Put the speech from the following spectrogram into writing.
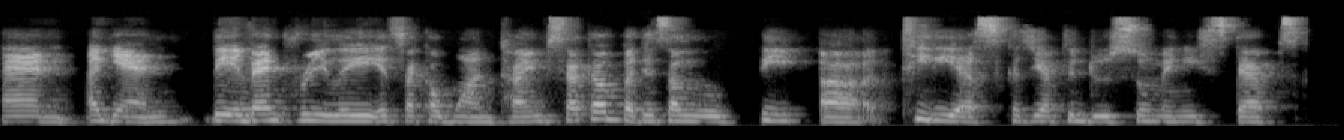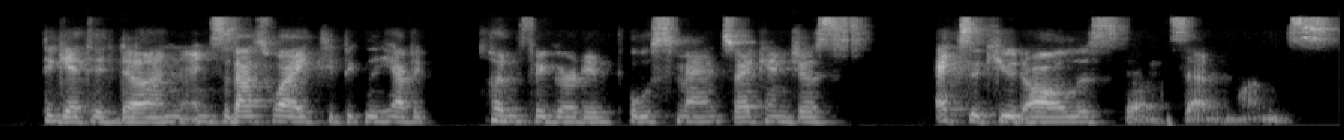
And again, the event relay is like a one-time setup, but it's a little uh, tedious because you have to do so many steps to get it done. And so that's why I typically have it configured in Postman. So I can just execute all the steps at once.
